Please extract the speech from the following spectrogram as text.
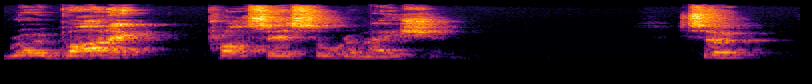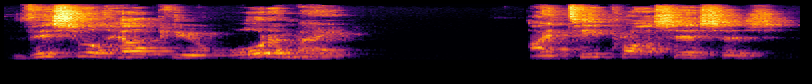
robotic process automation. So this will help you automate IT processes,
